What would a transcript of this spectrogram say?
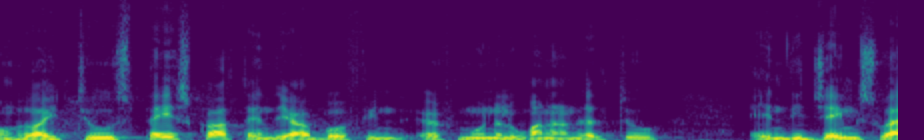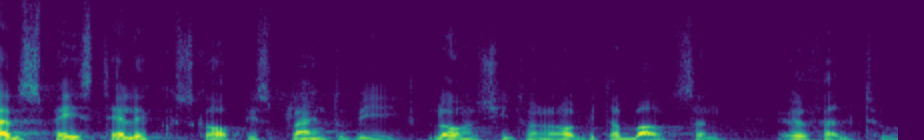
from the Y2 spacecraft, and they are both in Earth Moon L1 and L2. And the James Webb Space Telescope is planned to be launched into an orbit about Sun Earth L2.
